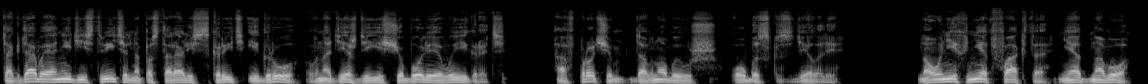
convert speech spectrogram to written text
тогда бы они действительно постарались скрыть игру в надежде еще более выиграть. А, впрочем, давно бы уж обыск сделали. Но у них нет факта, ни одного.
